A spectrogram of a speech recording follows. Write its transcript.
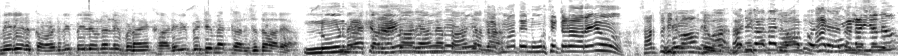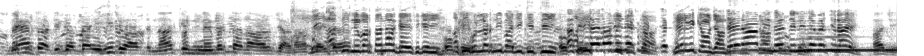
ਮੇਰੇ ਰਿਕਾਰਡ ਵੀ ਪਹਿਲੇ ਉਹਨਾਂ ਨੇ ਬਣਾਏ ਖਾੜੇ ਵੀ ਬੇਟੇ ਮੈਂ ਕਰਜ਼ਦਾਰ ਆ। ਨੂਨ ਮੈਂ ਕਰਜ਼ਦਾਰ ਆ ਮੈਂ ਤਾਂ ਨੂਨ ਜਾਂਦਾ। ਜ਼ਖਮਾਂ ਤੇ ਨੂਨ ਸਿੱਟਣ ਆ ਰਹੇ ਹੋ। ਸਰ ਤੁਸੀਂ ਜਵਾਬ ਦਿਓ। ਸਾਡੀ ਗੱਲ ਦਾ ਜਵਾਬ ਕੋਈ ਆ ਨਹੀਂ ਨੂਨ ਲਾਈ ਜਾਂਦੇ ਹੋ। ਮੈਂ ਤੁਹਾਡੀ ਗੱਲ ਦਾ ਇਹੀ ਜਵਾਬ ਦਿੰਨਾ ਕਿ ਨਿਮਰਤਾ ਨਾਲ ਜਾਣਾ ਨਹੀਂ ਅਸੀਂ ਚਾਹੀਦਾ ਨਿਵਰਤਾ ਨਾਲ ਗਏ ਸੀਗੇ ਜੀ. ਅਸੀਂ ਹੁੱਲੜਨੀਬਾਜੀ ਕੀਤੀ। ਅਸੀਂ 13 ਮਹੀਨੇ ਫਿਰ ਵੀ ਕਿਉਂ ਜਾਂਦੇ 13 ਮਹੀਨੇ ਦਿੱਲੀ ਦੇ ਵਿੱਚ ਰਹੇ। ਹਾਂਜੀ।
